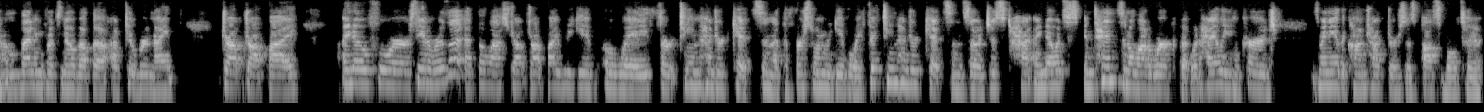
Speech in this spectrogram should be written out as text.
letting folks know about the October 9th drought drop by. I know for Santa Rosa at the last drought drop by, we gave away 1,300 kits. And at the first one, we gave away 1,500 kits. And so just, I know it's intense and a lot of work, but would highly encourage as many of the contractors as possible to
